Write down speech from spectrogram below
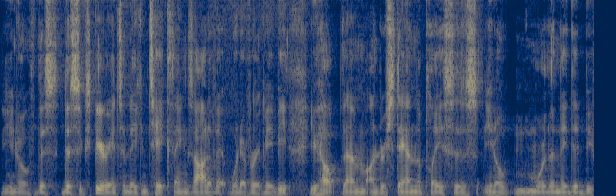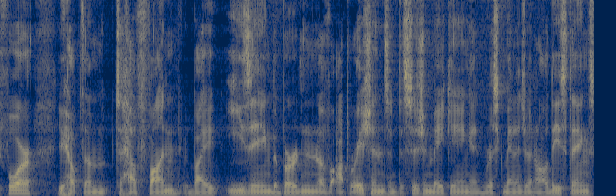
you know, this this experience and they can take things out of it, whatever it may be. You help them understand the places, you know, more than they did before. You help them to have fun by easing the burden of operations and decision making and risk management all these things.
